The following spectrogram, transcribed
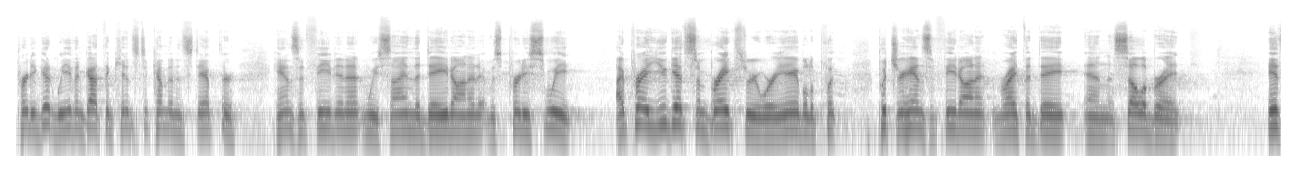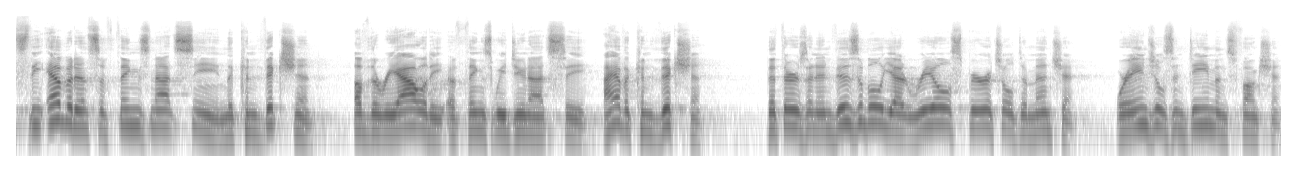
pretty good. We even got the kids to come in and stamp their hands and feet in it and we signed the date on it. It was pretty sweet. I pray you get some breakthrough where you're able to put, put your hands and feet on it and write the date and celebrate. It's the evidence of things not seen, the conviction of the reality of things we do not see. I have a conviction that there's an invisible yet real spiritual dimension where angels and demons function,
